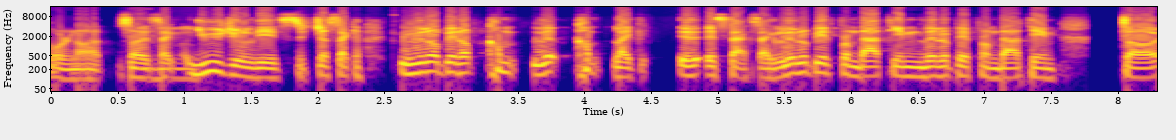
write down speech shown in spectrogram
or not so it's like Mhm. usually it's just like a little bit of com, li, com like it, it stacks like a little bit from that team little bit from that team so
